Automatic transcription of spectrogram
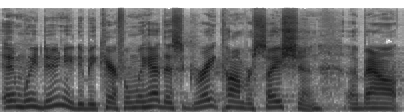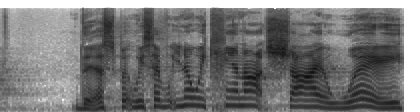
and we do need to be careful. And we had this great conversation about this, but we said, you know, we cannot shy away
